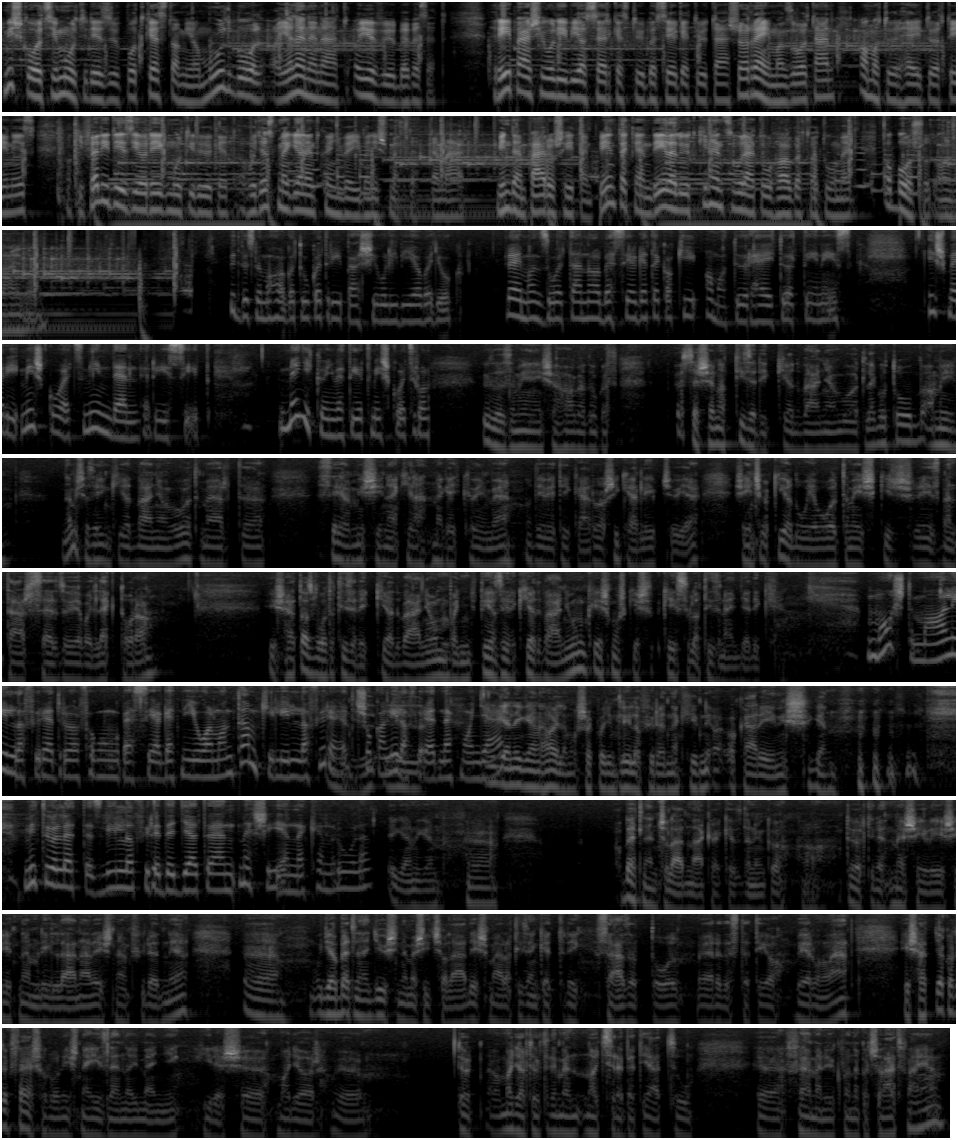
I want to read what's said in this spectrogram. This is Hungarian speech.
Miskolci Multidéző Podcast, ami a múltból, a jelenen át, a jövőbe vezet. Répási Olivia szerkesztő beszélgetőtársa Reiman Zoltán, amatőr helytörténész, aki felidézi a régmúlt időket, ahogy azt megjelent könyveiben is megtette már. Minden páros héten pénteken délelőtt 9 órától hallgatható meg a Borsod online-on. Üdvözlöm a hallgatókat, Répási Olivia vagyok. Reiman Zoltánnal beszélgetek, aki amatőr helytörténész ismeri Miskolc minden részét. Mennyi könyvet írt Miskolcról? Üdvözlöm én is a hallgatókat. Összesen a tizedik kiadványom volt legutóbb, ami nem is az én kiadványom volt, mert Szél Misinek jelent meg egy könyve a DVTK-ról, a Siker lépcsője, és én csak a kiadója voltam, és kis részben társszerzője, vagy lektora, és hát az volt a tizedik kiadványom, vagy tizedik kiadványunk, és most készül a tizenegyedik. Most ma Lillafüredről fogunk beszélgetni. Jól mondtam ki, Lillafüred? Igen, Sokan Lilla, Lillafürednek mondják. Igen, igen, hajlamosak vagyunk Lillafürednek hívni, akár én is, igen. Mitől lett ez Lillafüred egyáltalán? Meséljen nekem róla. Igen, igen. A Betlen családnál kell kezdenünk a, a történet mesélését, nem Lillánál és nem Fürednél. Ugye a Betlen egy ősi nemesi család, és már a 12. századtól eredezteti a vérvonalát, és hát gyakorlatilag felsorolni is nehéz lenne, hogy mennyi híres magyar, tört, a magyar történelemben nagy szerepet játszó felmenők vannak a családfáján.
